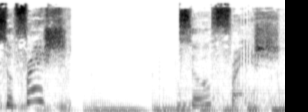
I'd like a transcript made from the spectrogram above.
So fresh. So fresh.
